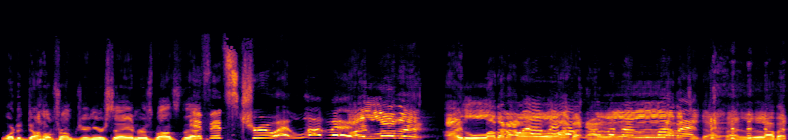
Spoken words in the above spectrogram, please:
What did Donald Trump Jr. say in response to that? If it's true, I love it. I love it. I love it. I love it. I love it to death. I love it.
